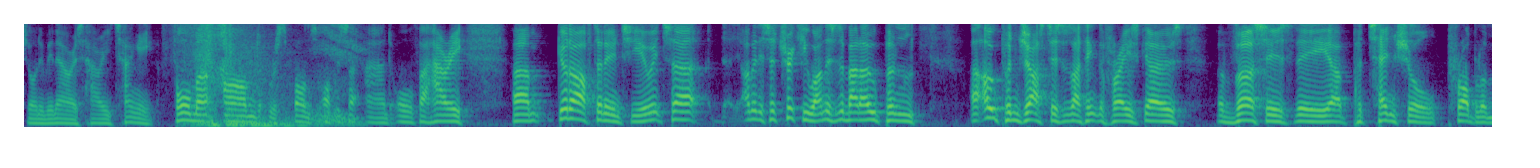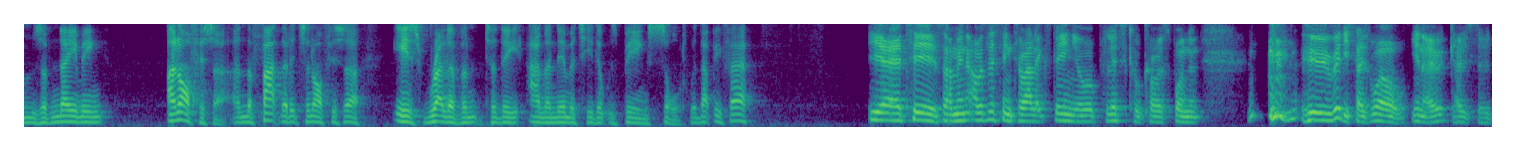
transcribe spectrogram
Joining me now is Harry Tangye, former armed response officer and author. Harry, um, good afternoon to you. It's a, I mean, it's a tricky one. This is about open, uh, open justice, as I think the phrase goes, versus the uh, potential problems of naming an officer, and the fact that it's an officer is relevant to the anonymity that was being sought. Would that be fair? Yeah, it is. I mean, I was listening to Alex Dean, your political correspondent, who really says, well, you know, it goes to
